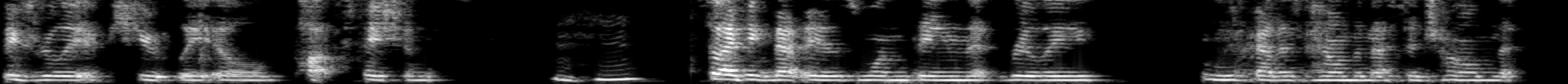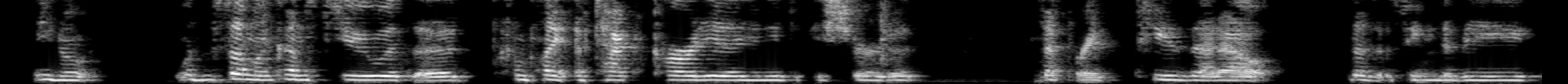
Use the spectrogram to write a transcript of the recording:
these really acutely ill POTS patients. hmm So I think that is one thing that really we've got to pound the message home that, you know, when someone comes to you with a complaint of tachycardia, you need to be sure to separate, tease that out. Does it seem to be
